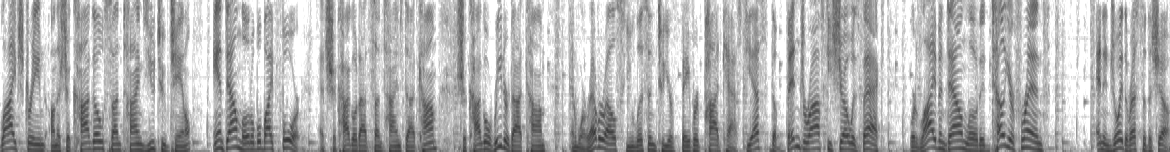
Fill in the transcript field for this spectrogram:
Live streamed on the Chicago Sun-Times YouTube channel and downloadable by 4 at chicago.suntimes.com, chicagoreader.com, and wherever else you listen to your favorite podcast. Yes, the Ben Jarofsky Show is back. We're live and downloaded. Tell your friends and enjoy the rest of the show.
